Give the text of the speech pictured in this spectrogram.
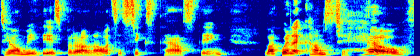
tell me this, but I know it's a sixth house thing. Like, when it comes to health,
